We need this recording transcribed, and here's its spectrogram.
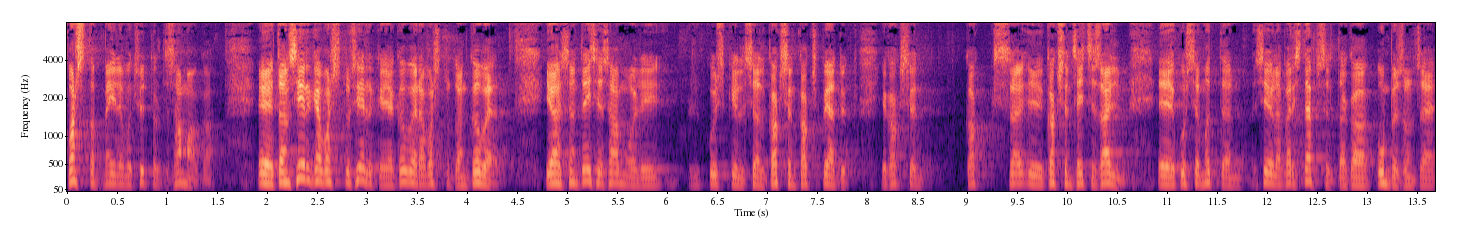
vastab meile, võiks ütelda, samaga. ta on sirge vastu sirge ja kõvera vastu ta on kõver. ja see on teise sammu oli kuskil seal kakskümmend kaks peatükk ja kakskümmend kaks, kakskümmend seitse salm, kus see mõte on, see ei ole päris täpselt, aga umbes on see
